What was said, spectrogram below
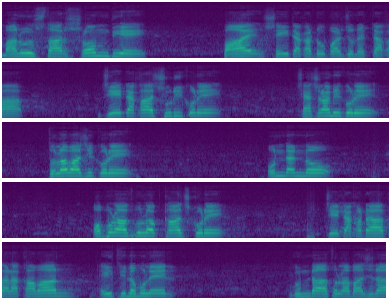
মানুষ তার শ্রম দিয়ে পায় সেই টাকাটা উপার্জনের টাকা। যে টাকা চুরি করে, ছেঁচড়ামি করে, তোলাবাজি করে, অন্যান্য অপরাধমূলক কাজ করে, যে টাকাটা তারা কামান, এই তৃণমূলের গুন্ডা তোলাবাজরা,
